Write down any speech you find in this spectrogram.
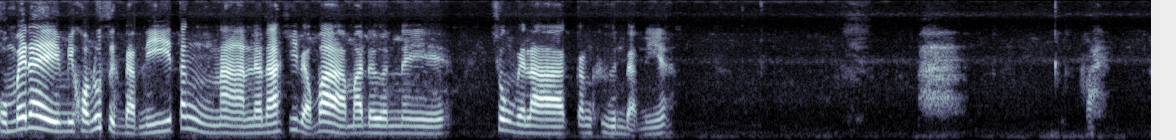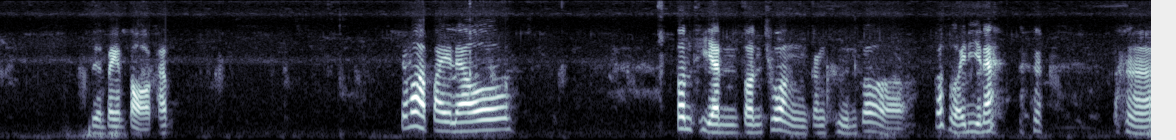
ผมไม่ได้มีความรู้สึกแบบนี้ตั้งนานแล้วนะ ที่แบบว่ามาเดินในช่วงเวลากลางคืนแบบนี้เดินไปกันต่อครับจะว่าไปแล้ว ต้นเทียนตอนช่วงกลางคืนก็ก็สวยดีนะ ฮะอืม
